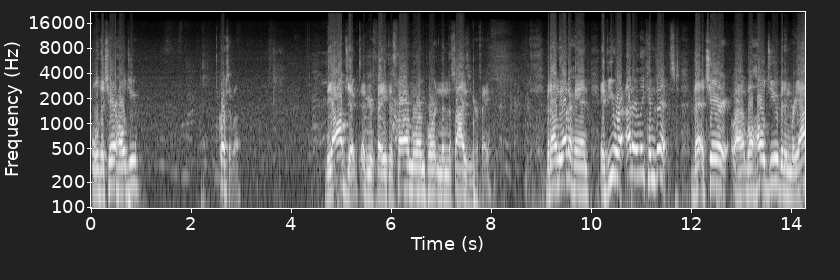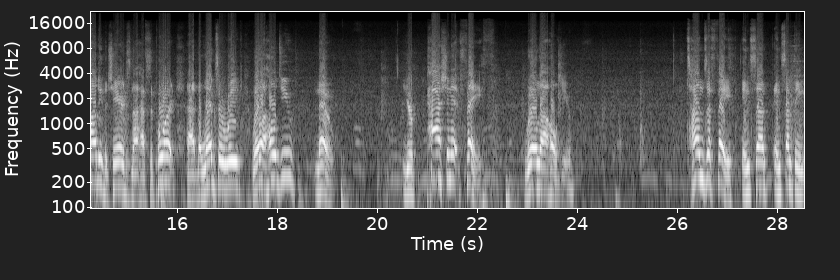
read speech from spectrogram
will the chair hold you? Of course it will. The object of your faith is far more important than the size of your faith. But on the other hand, if you are utterly convinced that a chair uh, will hold you, but in reality the chair does not have support, uh, the legs are weak, will it hold you? No. Your passionate faith will not hold you. Tons of faith in, some, in something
